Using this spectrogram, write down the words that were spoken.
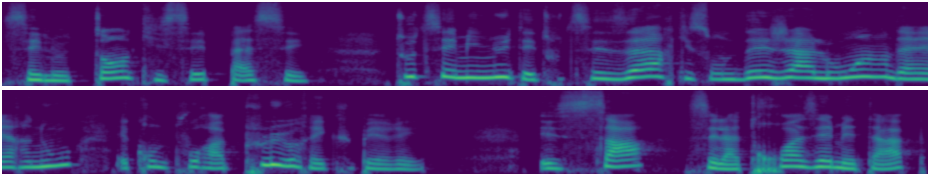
c'est le temps qui s'est passé. Toutes ces minutes et toutes ces heures qui sont déjà loin derrière nous et qu'on ne pourra plus récupérer. Et ça, c'est la troisième étape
